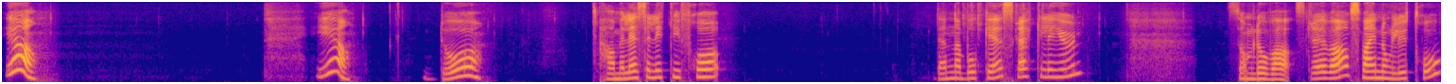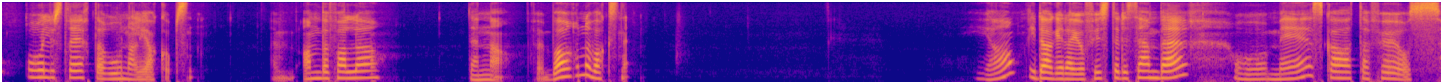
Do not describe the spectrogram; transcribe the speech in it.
Ja. Ja. Da har vi lest litt ifra denne boken, 'Skrekkelig jul', som da var skrevet av Sveinung Lutro og illustrert av Ronald Jacobsen. Jeg anbefaler denne for barn og voksne. Ja, i dag er det jo 1. desember, og vi skal ta for oss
